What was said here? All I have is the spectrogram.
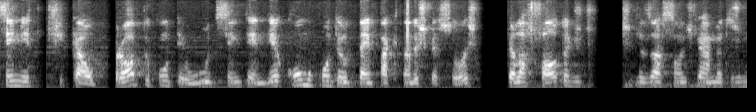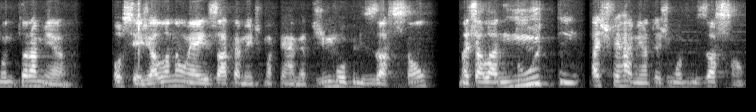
sem metrificar o próprio conteúdo, sem entender como o conteúdo está impactando as pessoas, pela falta de utilização de ferramentas de monitoramento. Ou seja, ela não é exatamente uma ferramenta de mobilização, mas ela nutre as ferramentas de mobilização.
